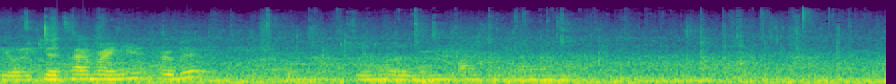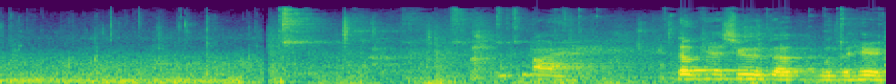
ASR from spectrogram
You wanna kill time right here for a bit? Alright. Don't catch you with the with the hair.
